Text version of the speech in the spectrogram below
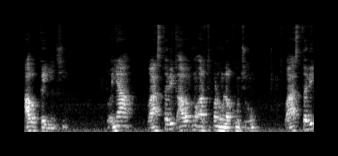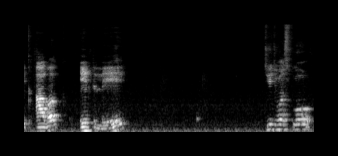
આવક કહીએ છીએ. તો અહીંયા વાસ્તવિક આવકનો અર્થ પણ હું લખું છું. વાસ્તવિક આવક એટલે ચીજવસ્તુઓ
